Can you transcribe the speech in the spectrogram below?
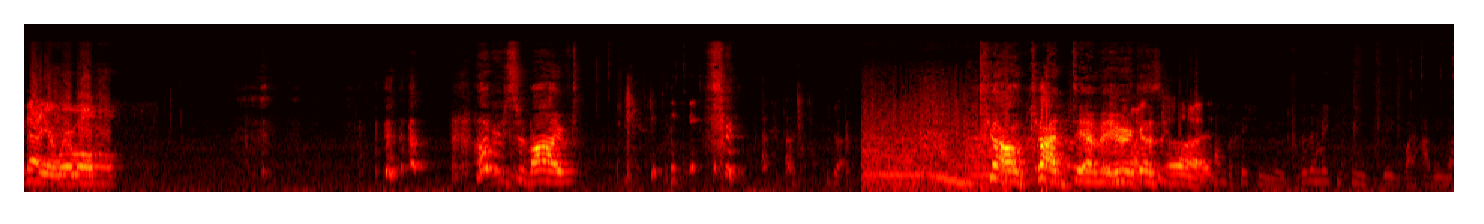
Get out of here, werewolf. How have you survived? oh god damn it! Here it oh goes. God. You lose. Doesn't make you seem big by having a.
